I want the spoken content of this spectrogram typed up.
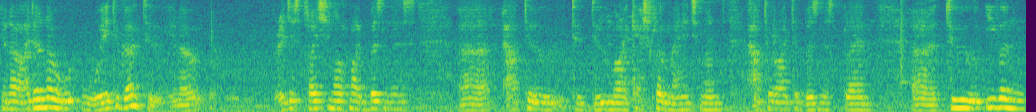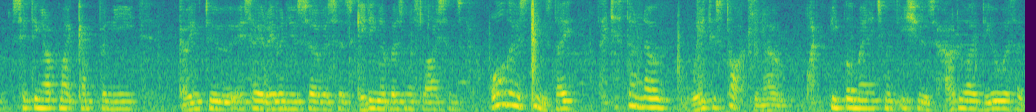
you know I don't know where to go to. You know, registration of my business, uh, how to, to do my cash flow management, how to write a business plan, uh, to even setting up my company, going to SA Revenue Services, getting a business license, all those things, they, they just don't know where to start, you know, what people management issues, how do I deal with it?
